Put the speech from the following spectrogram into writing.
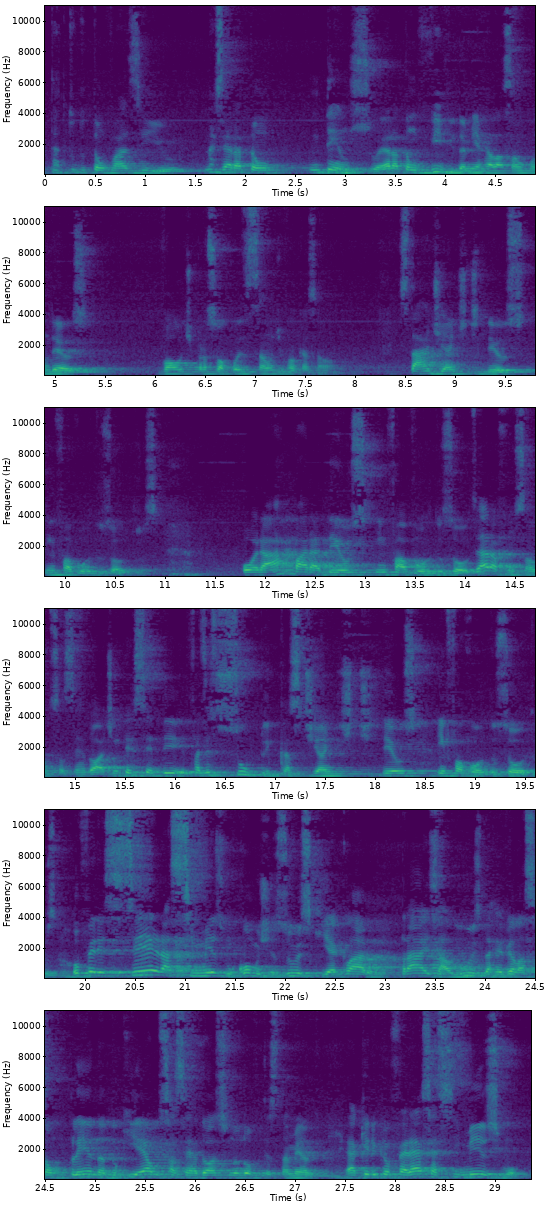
está tudo tão vazio, mas era tão intenso, era tão vívida a minha relação com Deus. Volte para sua posição de vocação. Estar diante de Deus em favor dos outros orar para Deus em favor dos outros. Era a função do sacerdote, interceder, fazer súplicas diante de Deus em favor dos outros, oferecer a si mesmo como Jesus, que é claro, traz a luz da revelação plena do que é o sacerdócio no Novo Testamento. É aquele que oferece a si mesmo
